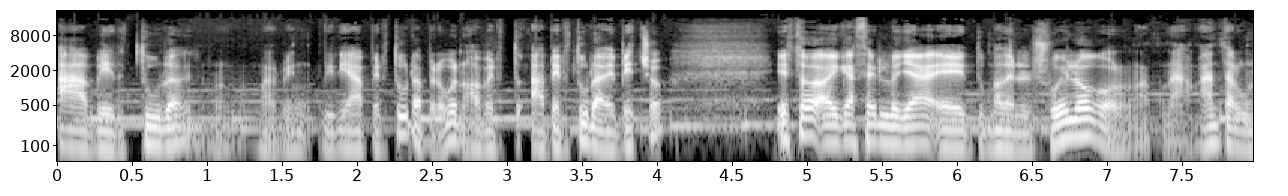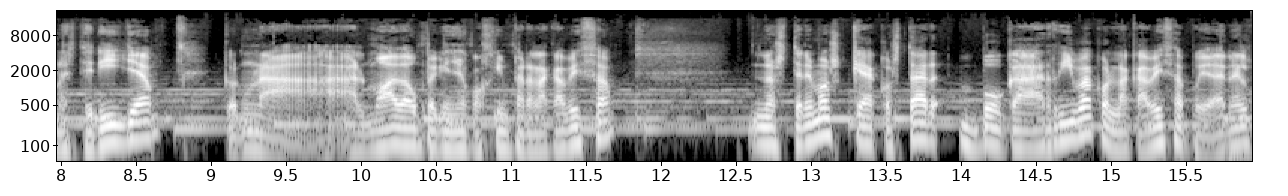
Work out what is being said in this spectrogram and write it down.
abertura, más bien diría apertura, pero bueno, apertura de pecho. Esto hay que hacerlo ya eh, tumbado en el suelo, con una manta, alguna esterilla, con una almohada, un pequeño cojín para la cabeza. Nos tenemos que acostar boca arriba con la cabeza apoyada en el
